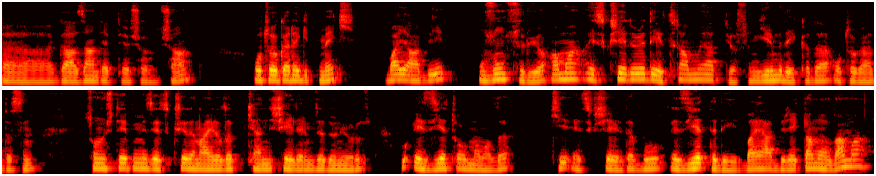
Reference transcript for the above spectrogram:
e, Gaziantep'te yaşıyorum şu an. Otogara gitmek bayağı bir uzun sürüyor ama Eskişehir'de öyle değil. Tramvaya atlıyorsun. 20 dakikada otogardasın. Sonuçta hepimiz Eskişehir'den ayrılıp kendi şehirlerimize dönüyoruz. Bu eziyet olmamalı ki Eskişehir'de bu eziyet de değil. Bayağı bir reklam oldu ama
